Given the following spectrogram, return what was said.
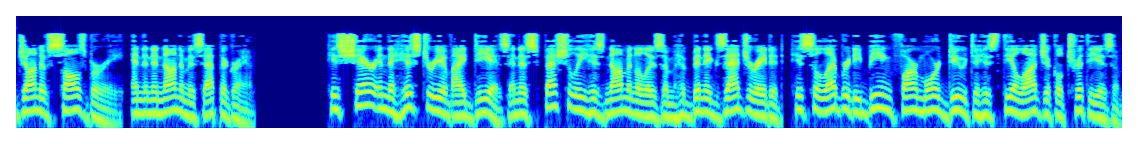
John of Salisbury, and an anonymous epigram. His share in the history of ideas and especially his nominalism have been exaggerated, his celebrity being far more due to his theological tritheism.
